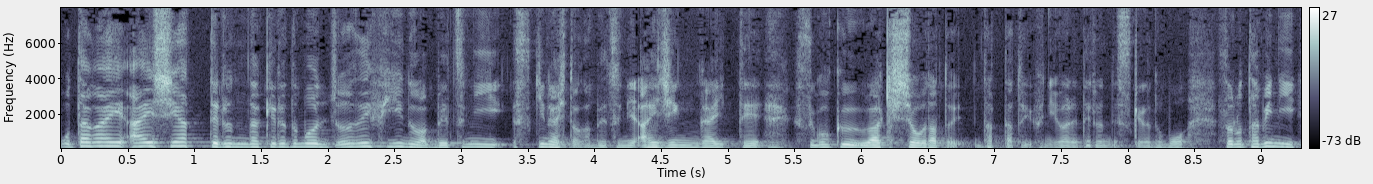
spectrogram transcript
お互い愛し合ってるんだけれどもジョゼフィーヌは別に好きな人が別に愛人がいてすごく浮気症だとだったというふうに言われてるんですけれどもその度に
